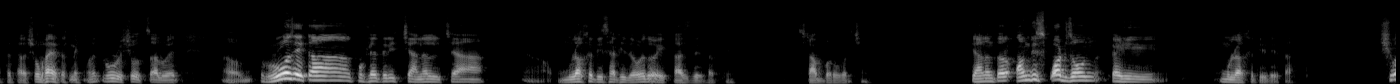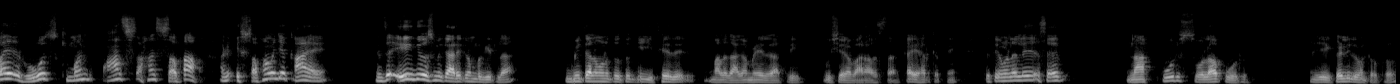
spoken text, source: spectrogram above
आता त्याला शोभायात्रा नाही म्हणत रोड शोज चालू आहेत. रोज एका कुठल्या तरी चॅनलच्या मुलाखतीसाठी जवळजवळ एक तास देतात ते स्टाफ बरोबरच्या. त्यानंतर ऑन दी स्पॉट जाऊन काही मुलाखती देतात. शिवाय रोज किमान पाच सहा सभा आणि सभा म्हणजे काय? आहे त्यांचा एक दिवस मी कार्यक्रम बघितला. मी त्याला म्हणत होतो की इथे मला जागा मिळेल रात्री उशिरा बारा वाजता काही हरकत नाही. तर ते म्हणाले साहेब नागपूर सोलापूर म्हणजे इकडली दोन टोकं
